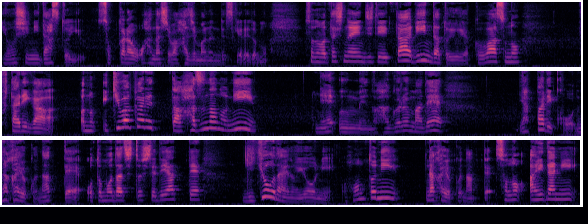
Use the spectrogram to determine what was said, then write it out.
養子に出すという、そこからお話は始まるんですけれども、その私の演じていたリンダという役は、その二人が、あの、生き別れたはずなのに、ね、運命の歯車で、やっぱりこう仲良くなって、お友達として出会って、義兄弟のように、本当に仲良くなって、その間に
